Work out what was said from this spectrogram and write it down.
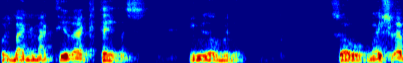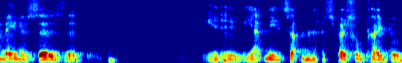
was by the Maktira Keteris. He was over there. So Moshe Rabbeinu says that he, he needs something, a special type of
